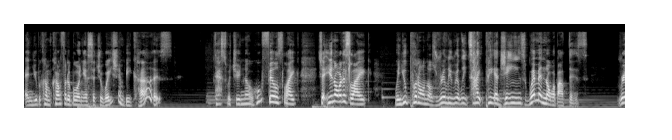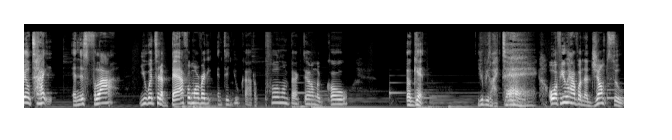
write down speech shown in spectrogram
and you become comfortable in your situation because that's what you know. Who feels like, you know what it's like when you put on those really, really tight pair of jeans? Women know about this. Real tight and this fly. You went to the bathroom already and then you got to pull them back down to go again. You be like, dang. Or if you have on a jumpsuit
